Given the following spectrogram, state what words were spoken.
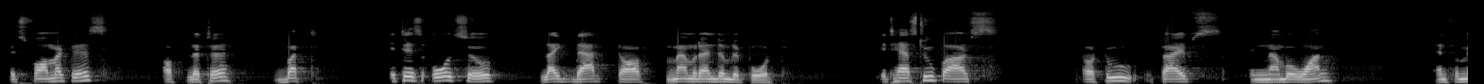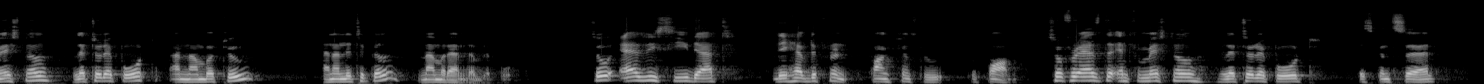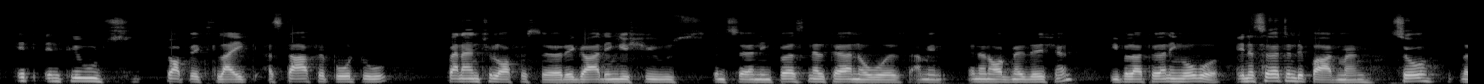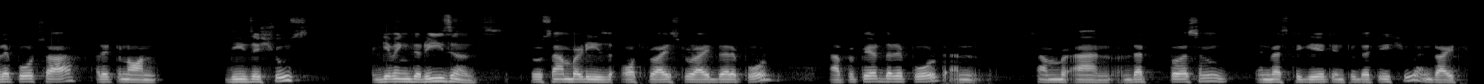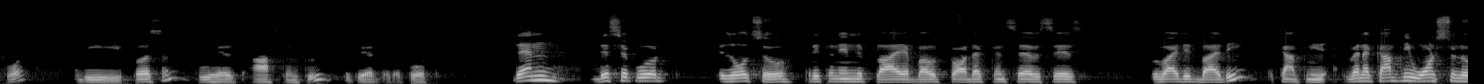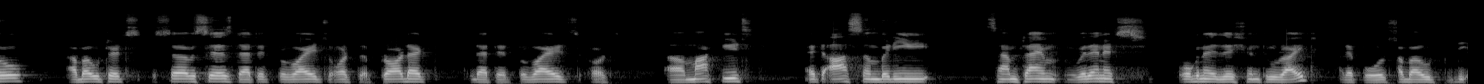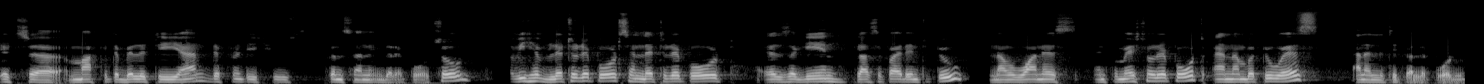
its format is of letter, but it is also like that of memorandum report. It has two parts or two types in number one informational letter report and number two analytical memorandum report. So as we see that they have different functions to perform. So far as the informational letter report is concerned, it includes topics like a staff report to financial officer regarding issues concerning personal turnovers. I mean, in an organization, people are turning over in a certain department so the reports are written on these issues giving the reasons so somebody is authorized to write the report uh, prepare the report and some and that person investigate into that issue and writes for the person who has asked him to prepare the report then this report is also written in reply about product and services provided by the company when a company wants to know about its services that it provides or the product that it provides or uh, markets it asks somebody sometime within its organization to write reports about the, its uh, marketability and different issues concerning the report so we have letter reports and letter report is again classified into two number one is informational report and number two is analytical report.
